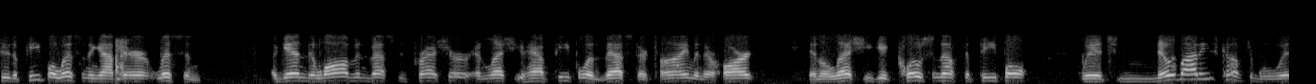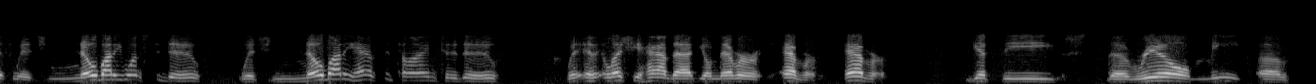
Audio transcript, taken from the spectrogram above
to the people listening out there, listen. Again, the law of invested pressure. Unless you have people invest their time and their heart, and unless you get close enough to people which nobody's comfortable with, which nobody wants to do, which nobody has the time to do. Unless you have that, you'll never, ever, ever get the the real meat of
